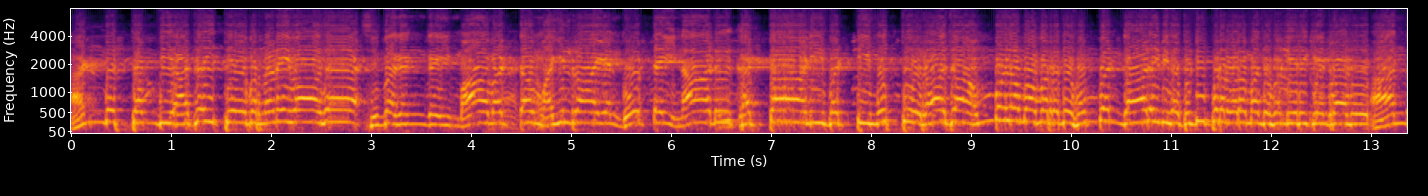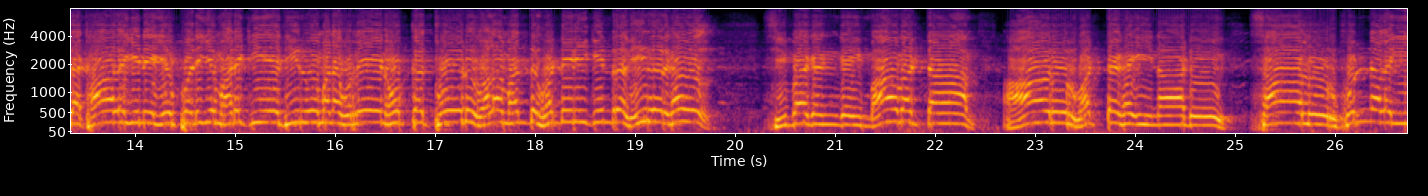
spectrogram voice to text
அன்பு தம்பி அஜய் தேவர் நினைவாக சிவகங்கை மாவட்டம் மயில்ராயன் கோட்டை நாடு கட்டாடி பட்டி முத்து ராஜா அம்பலம் அவரது கொம்பன் காலை மிக துடிப்புடன் வளம் வந்து கொண்டிருக்கின்றது. அந்த காலையினை எப்படியும் அடக்கியே தீர்வமன ஒரே நோக்கத்தோடு வளம் வந்து கொண்டிருக்கின்ற வீரர்கள். சிவகங்கை மாவட்டம் ஆரூர் வட்டகை நாடு சாலூர் பொன்னழகி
